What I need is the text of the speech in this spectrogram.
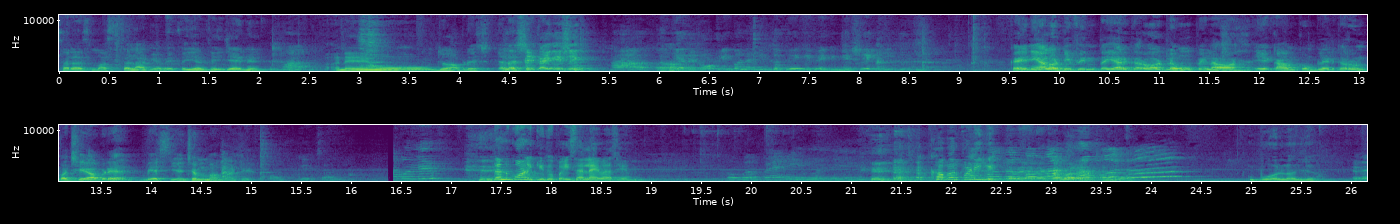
સરસ મસ્ત લાગે ભાઈ તૈયાર થઈ જાય ને. અને હું હું જો આપણે એટલે શેકાઈ ગઈ સિંગ રોટલી બનાવી તો ભેગી ભેગી મેં શેકી દીધી. કઈ નહીં હાલો ટિફિન તૈયાર કરો એટલે હું પેલા એ કામ કમ્પ્લીટ કરું ને પછી આપણે બેસીએ જમવા માટે. તને કોણે કીધું પૈસા લાવ્યા છે? ખબર પડી ગઈ? ખબર જ છે. જો. બોલો લ્યો એને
